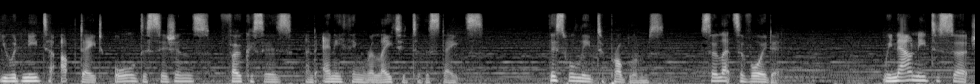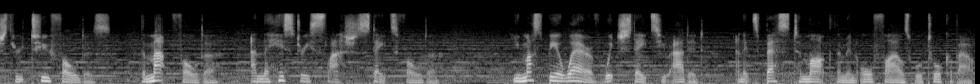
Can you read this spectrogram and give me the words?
you would need to update all decisions, focuses, and anything related to the states. This will lead to problems, so let's avoid it. We now need to search through two folders, the map folder and the history slash states folder. You must be aware of which states you added, and it's best to mark them in all files we'll talk about,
